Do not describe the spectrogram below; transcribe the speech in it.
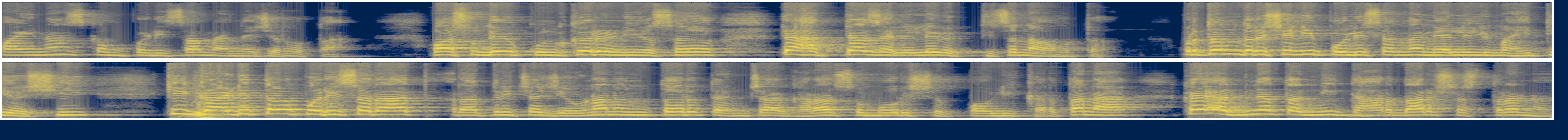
फायनान्स कंपनीचा मॅनेजर होता. वासुदेव कुलकर्णी असं त्या हत्या झालेल्या व्यक्तीचं नाव होतं. प्रथमदर्शनी पोलिसांना मिळालेली माहिती अशी की गाडीतळ परिसरात रात्रीच्या जेवणानंतर त्यांच्या घरासमोर शतपावली करताना काही अज्ञातांनी धारदार शस्त्रानं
